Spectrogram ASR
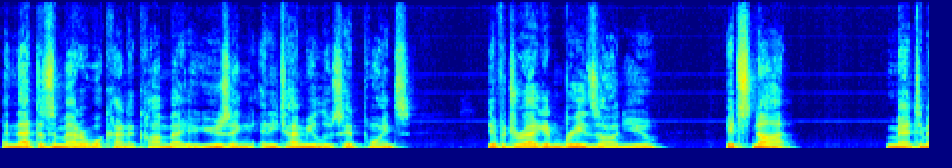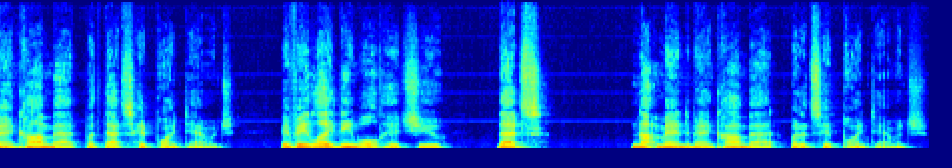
And that doesn't matter what kind of combat you're using. Anytime you lose hit points, if a dragon breathes on you, it's not man to man combat, but that's hit point damage. If a lightning bolt hits you, that's not man to man combat, but it's hit point damage.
